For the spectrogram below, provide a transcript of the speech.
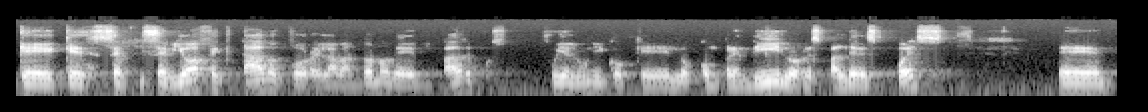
que, se, vio afectado por el abandono de mi padre, pues fui el único que lo comprendí y lo respaldé después. Eh,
